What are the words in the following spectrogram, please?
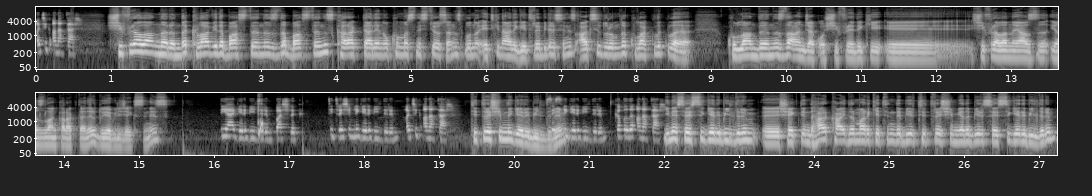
Açık anahtar. Şifre alanlarında klavyede bastığınızda bastığınız karakterlerin okunmasını istiyorsanız bunu etkin hale getirebilirsiniz. Aksi durumda kulaklıkla kullandığınızda ancak o şifredeki e, şifre alanına yazdı, yazılan karakterleri duyabileceksiniz. Diğer geri bildirim başlık. Titreşimli geri bildirim. Açık anahtar. Titreşimli geri bildirim. Sesli geri bildirim. Kapalı anahtar. Yine sesli geri bildirim e, şeklinde her kaydırma hareketinde bir titreşim ya da bir sesli geri bildirim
